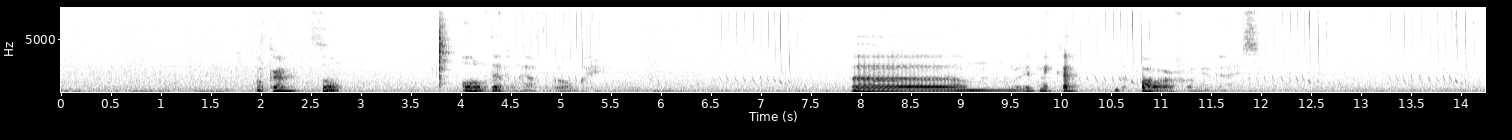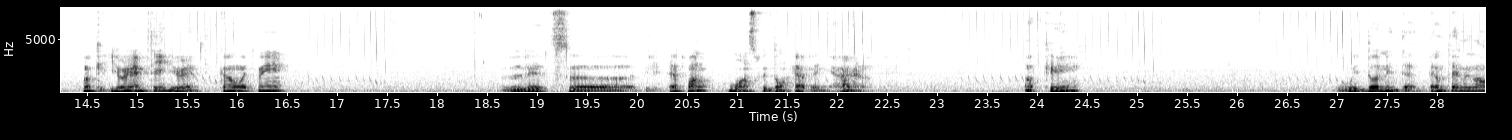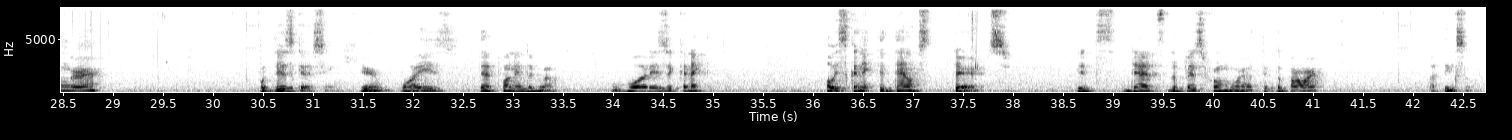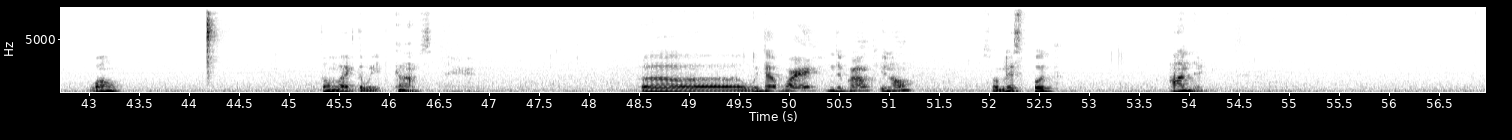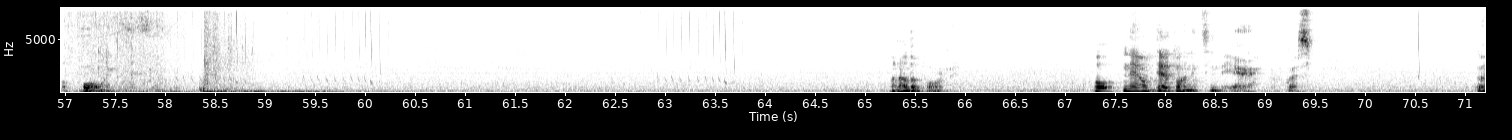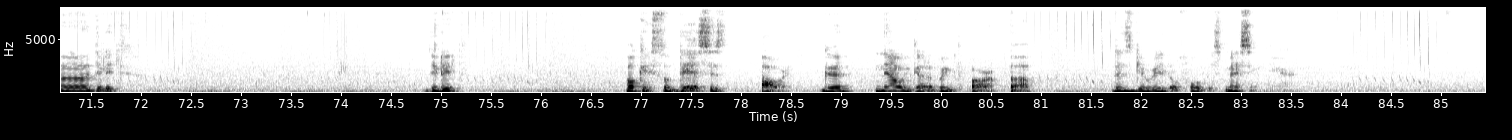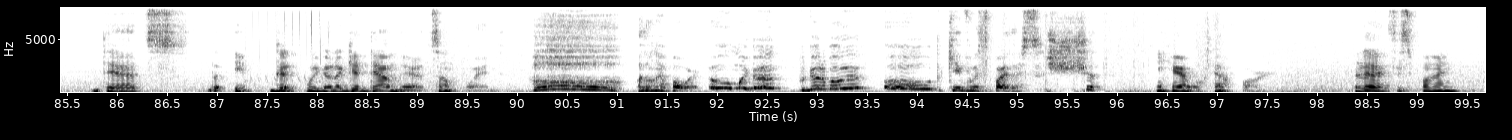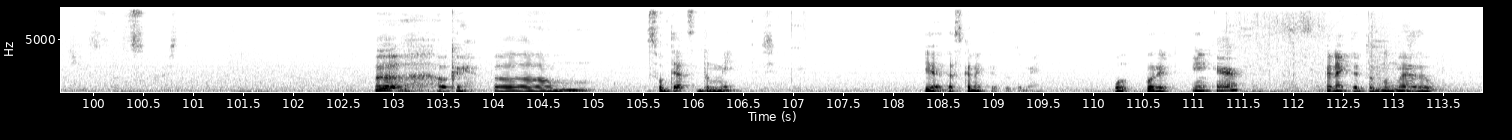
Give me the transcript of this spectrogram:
Okay, so all of that will have to go away. Um, let me cut the power from you guys. Okay, you're empty, you're empty. Come with me. Let's uh, delete that one once we don't have any iron on it. Okay. We don't need that belt any longer. Put this guys in here. Why is that one in the ground? What is it connected? Oh, it's connected downstairs. It's that's the place from where I took the power? I think so. Well, I don't like the way it comes there. Uh, with that wire in the ground, you know? So let's put underneath point. Another point. Oh, now that one it's in the air, of course. Uh, delete. Delete. Okay, so this is powered. Good. Now we gotta bring the power up top. Let's get rid of all this messing here. That's the imp. Good. We're gonna get down there at some point. Oh, I don't have power. Oh my god, forgot about it. Oh, the cave with spiders. Shit. In here I will have power. Relax, it's fine. Jesus Christ. Uh, okay. Um. So that's the main. Yeah, that's connected to the main. We'll put it in here. Connected to no matter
